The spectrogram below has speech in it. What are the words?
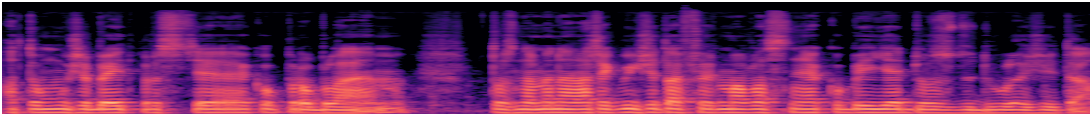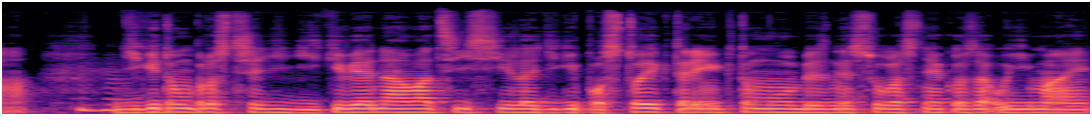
a to může být prostě jako problém. To znamená, řekl bych, že ta firma vlastně jakoby je dost důležitá. Mm-hmm. Díky tomu prostředí, díky vyjednávací síle, díky postoji, který k tomu biznesu vlastně jako zaujímají,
